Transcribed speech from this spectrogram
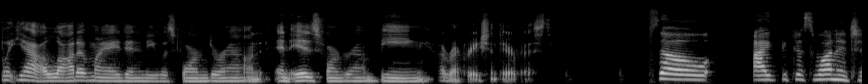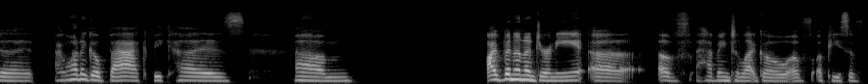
but yeah, a lot of my identity was formed around and is formed around being a recreation therapist. So I just wanted to I want to go back because um I've been on a journey uh of having to let go of a piece of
